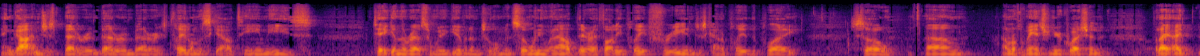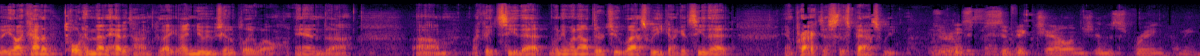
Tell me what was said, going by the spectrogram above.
and gotten just better and better and better. He's played on the scout team. He's taken the reps when we had given them to him. And so when he went out there, I thought he played free and just kind of played the play. So um, I don't know if I'm answering your question, but I, I you know, I kind of told him that ahead of time because I, I knew he was going to play well, and uh, um, I could see that when he went out there too last week, and I could see that in practice this past week. Is there any specific challenge in the spring? I mean,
